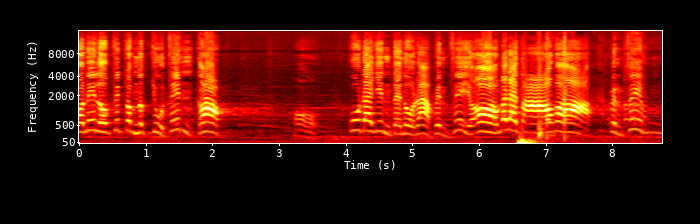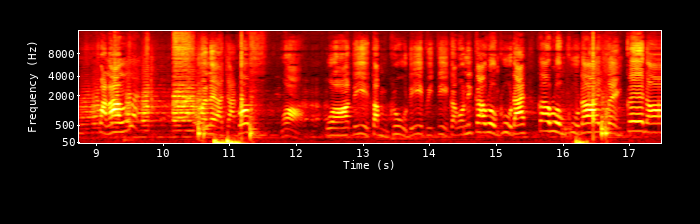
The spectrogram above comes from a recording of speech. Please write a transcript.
อันนี้ลูกศิษย์ส้มนึกจูดสิ้นกลับโอ้กูได้ยินแต่โนราเป็นซี่อยู่อ๋อไม่ได้ตาวก็เป็นซี่ปะลันแหลมาเลยอาจารย์ผมว้าว้าดีตำครูดีปีตีกับอันนี้ก้าวลงครูได้ก้าวลงครูได้แบ่งเก้ได้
